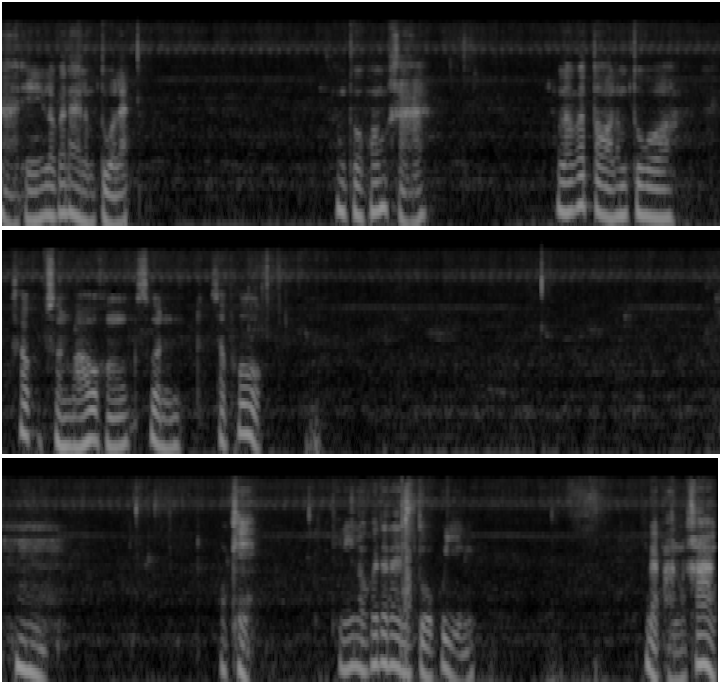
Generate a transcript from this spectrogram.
อ่าทีนี้เราก็ได้ลำตัวแล้วลำตัวพร้อมขาแล้วก็ต่อลำตัวเข้ากับส่วนเว้าของส่วนสะโพก อืม โอเค ทีนี้เราก็จะได้ตัวผู้หญิง แบบหันข้าง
